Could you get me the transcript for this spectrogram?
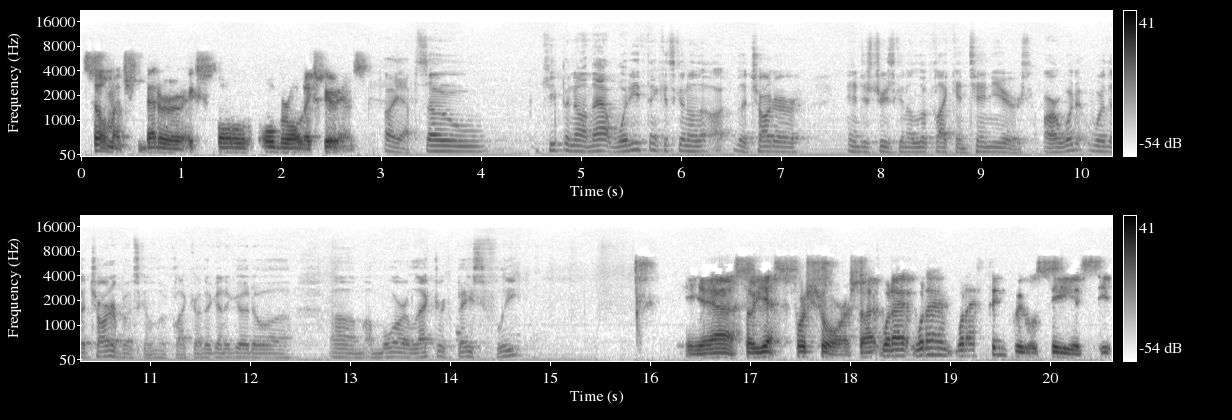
so much better expo- overall experience. Oh yeah. So keeping on that, what do you think it's gonna uh, the charter industry is gonna look like in ten years, or what are the charter boats gonna look like? Are they gonna go to a um, a more electric based fleet? Yeah. So yes, for sure. So I, what I what I what I think we will see is the,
